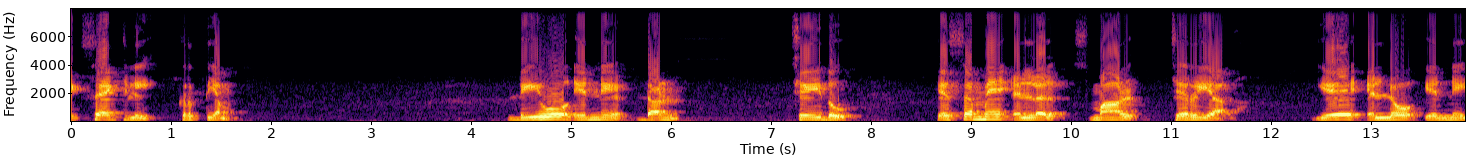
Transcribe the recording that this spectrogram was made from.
exactly കൃത്യം. D O N E done ചെയ്തു. S M A L L small ചെറിയ. A L O N E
